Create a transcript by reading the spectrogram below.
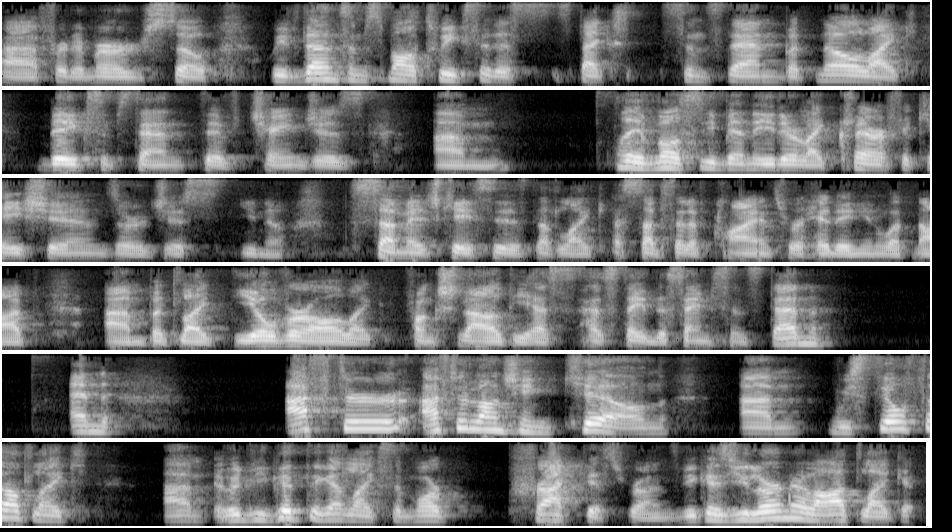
uh, for the merge. So we've done some small tweaks to this spec since then, but no like big substantive changes. Um, they've mostly been either like clarifications or just you know some edge cases that like a subset of clients were hitting and whatnot. Um, but like the overall like functionality has has stayed the same since then. And after after launching Kiln, um, we still felt like um, it would be good to get like some more practice runs because you learn a lot like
